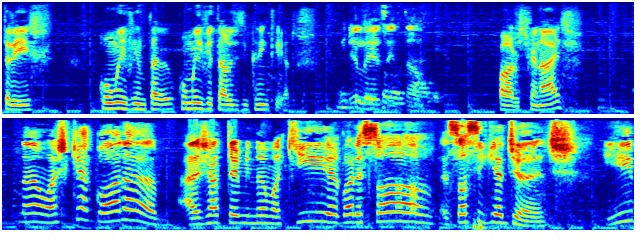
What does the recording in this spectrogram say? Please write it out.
Três, como evitar, como evitar os encrenqueiros. Beleza, então. Palavras finais? Não, acho que agora ah, já terminamos aqui, agora é só é só seguir adiante e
